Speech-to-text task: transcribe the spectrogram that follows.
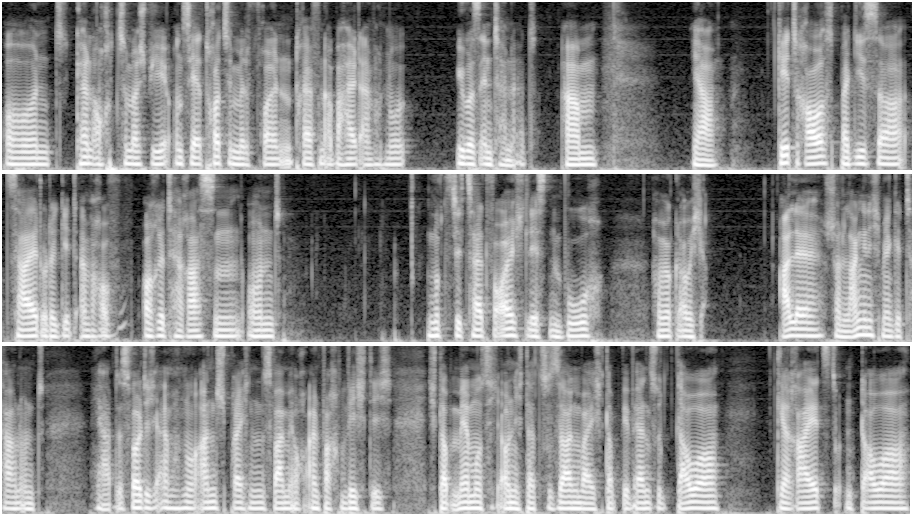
Und können auch zum Beispiel uns ja trotzdem mit Freunden treffen, aber halt einfach nur übers Internet. Ähm, ja, geht raus bei dieser Zeit oder geht einfach auf eure Terrassen und nutzt die Zeit für euch, lest ein Buch. Haben wir, glaube ich, alle schon lange nicht mehr getan und ja, das wollte ich einfach nur ansprechen. Es war mir auch einfach wichtig. Ich glaube, mehr muss ich auch nicht dazu sagen, weil ich glaube, wir werden so dauer gereizt und dauer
